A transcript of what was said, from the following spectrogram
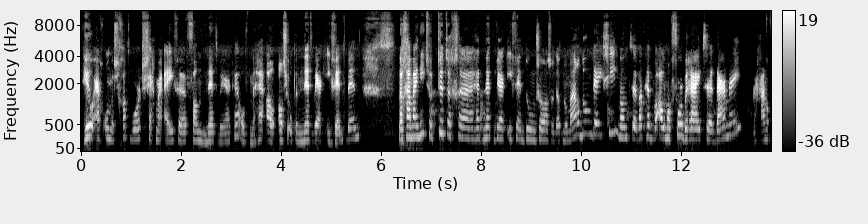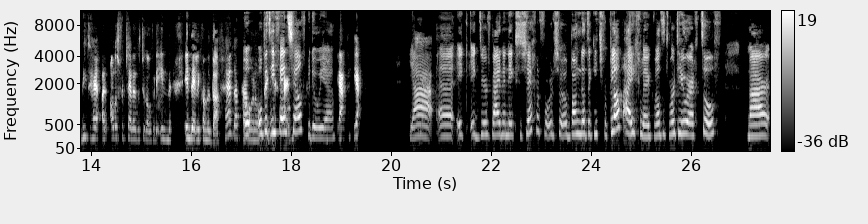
heel erg onderschat wordt, zeg maar even van netwerken. Of hè, als je op een netwerkevent bent. Dan gaan wij niet zo tuttig uh, het netwerkevent doen zoals we dat normaal doen, Daisy. Want uh, wat hebben we allemaal voorbereid uh, daarmee? We gaan nog niet alles vertellen natuurlijk over de in indeling van de dag. Hè? Dat houden we nog op het event zelf bedoel je? Ja, ja. Ja, ik, ik durf bijna niks te zeggen. Voor, zo bang dat ik iets verklap eigenlijk. Want het wordt heel erg tof. Maar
